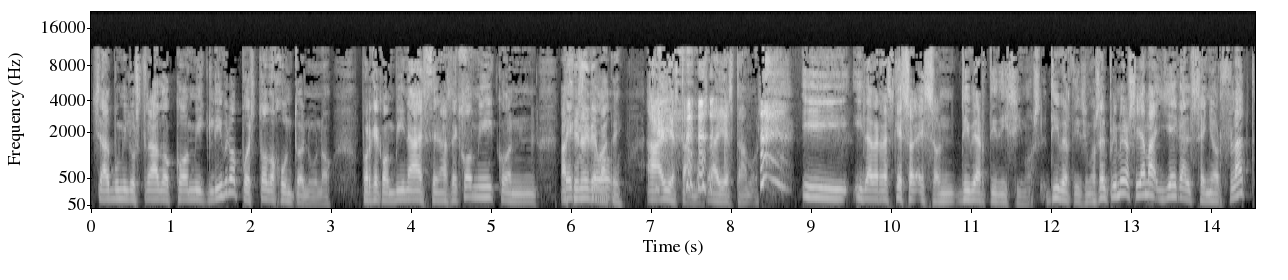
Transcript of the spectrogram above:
si álbum ilustrado, cómic, libro, pues todo junto en uno. Porque combina escenas de cómic con Así no hay texto. debate. Ahí estamos, ahí estamos. Y, y la verdad es que son, son divertidísimos, divertidísimos. El primero se llama Llega el señor Flat.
